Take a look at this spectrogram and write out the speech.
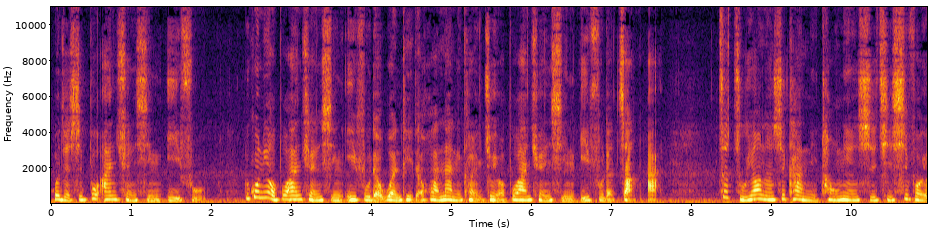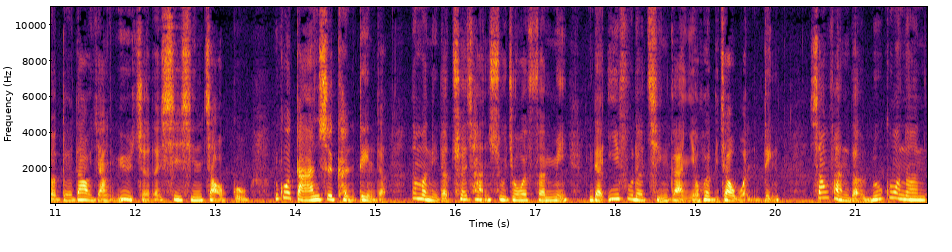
或者是不安全型依附。如果你有不安全型依附的问题的话，那你可能就有不安全型依附的障碍。这主要呢是看你童年时期是否有得到养育者的细心照顾。如果答案是肯定的，那么你的催产素就会分泌，你的依附的情感也会比较稳定。相反的，如果呢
